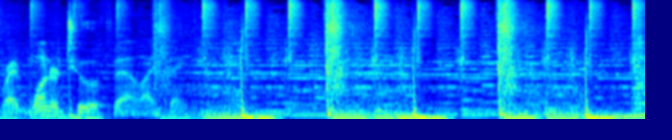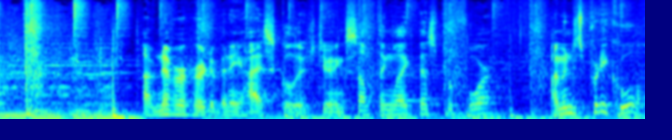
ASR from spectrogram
right? One or two of them, I think. I've never heard of any high schoolers doing something like this before. I mean, it's pretty cool.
